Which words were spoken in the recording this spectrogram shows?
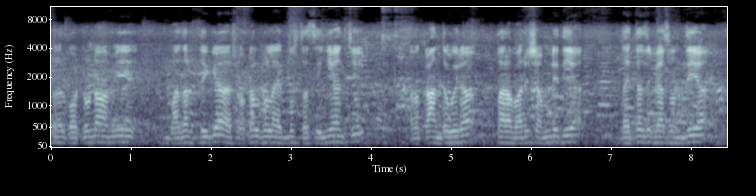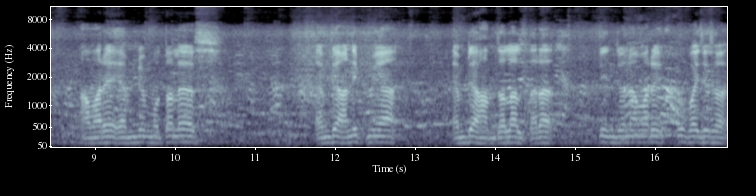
স্যার ঘটনা আমি বাজার থেকে সকালবেলা এক বস্তা চিনি আনছি। আমার কান্দ কইরা তারা বাড়ির সামনে দিয়া যাইতাছে ফ্যাশন দিয়া। আমারে MD Motalef MD Anif Mia MD Hamjalal তারা তিনজনে আমারে উপাইছে স্যার।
